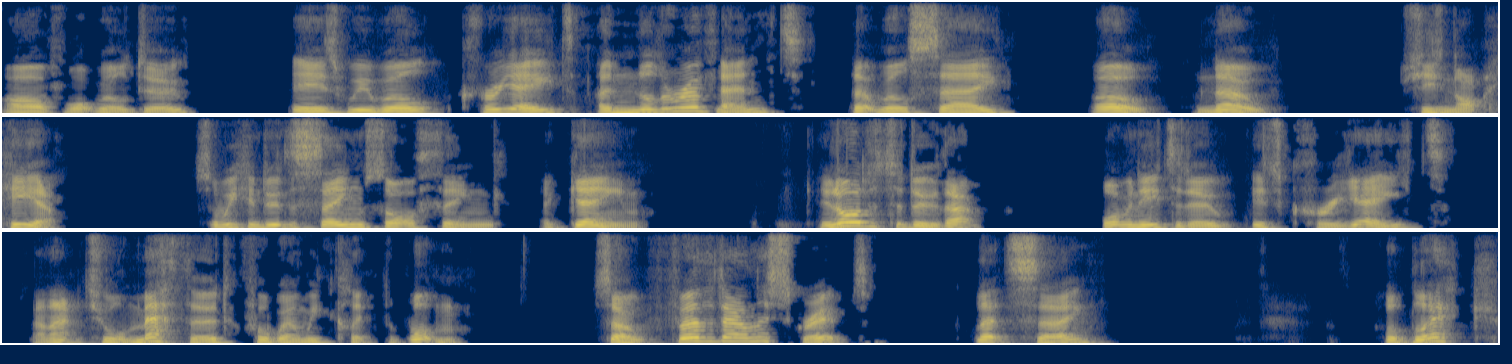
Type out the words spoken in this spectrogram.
of what we'll do is we will create another event that will say, oh, no, she's not here. So we can do the same sort of thing again. In order to do that, what we need to do is create an actual method for when we click the button. So further down this script, let's say public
